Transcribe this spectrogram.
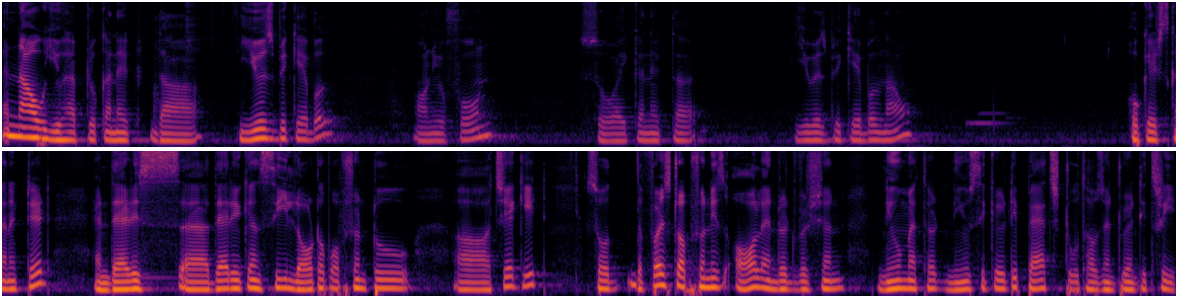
And now you have to connect the USB cable on your phone. So I connect the USB cable now. Okay it's connected. And there is uh, there you can see lot of option to uh, check it so the first option is all Android version, new method, new security patch 2023.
